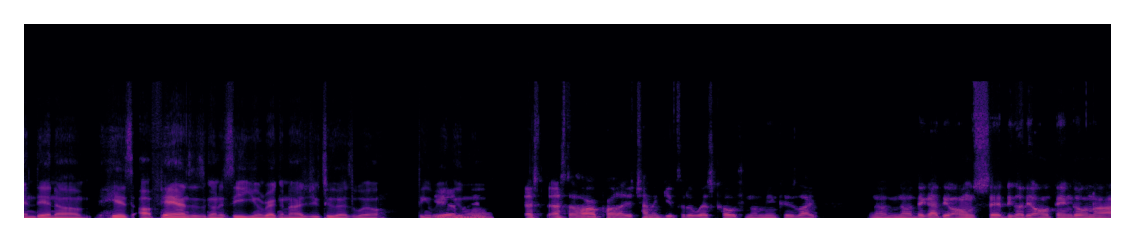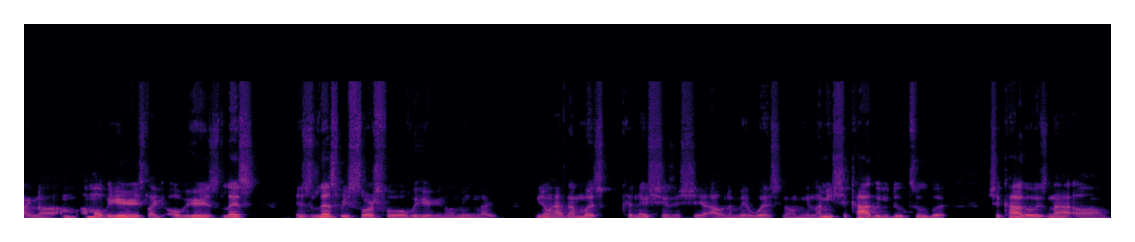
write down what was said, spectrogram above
And then um his uh, fans is gonna see you and recognize you too as well. I think it'd be yeah, a good man. move. That's that's the hard part. Like just trying to get to the West Coast, you know what I mean? Cause like, you know, you know, they got their own set, they got their own thing going on. You know, I'm I'm over here. It's like over here is less it's less resourceful over here, you know what I mean? Like you don't have that much connections and shit out in the Midwest, you know what I mean? I mean Chicago you do too, but Chicago is not um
